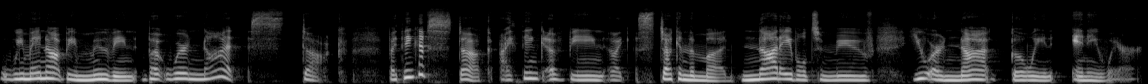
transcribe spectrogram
we may not be moving, but we're not stuck. If I think of stuck, I think of being like stuck in the mud, not able to move. You are not going anywhere.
